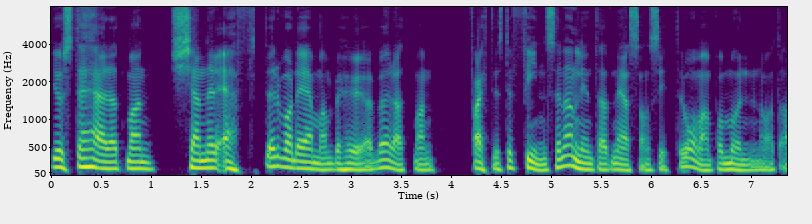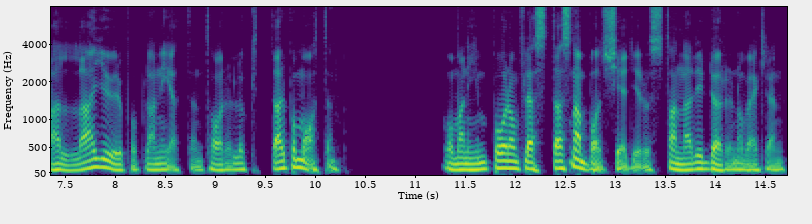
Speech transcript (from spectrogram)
just det här att man känner efter vad det är man behöver, att man faktiskt det finns en anledning till att näsan sitter ovanpå munnen och att alla djur på planeten tar och luktar på maten. Går man in på de flesta snabbmatskedjor och stannar i dörren och verkligen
